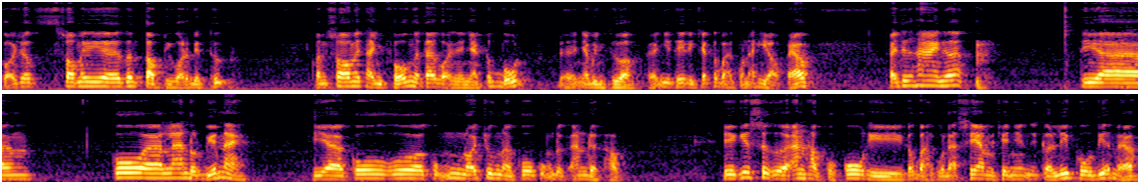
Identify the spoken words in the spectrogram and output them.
gọi cho, so với à, dân tộc thì gọi là biệt thự. Còn so với thành phố người ta gọi là nhà cấp 4 đấy, nhà bình thường. Đấy, như thế thì chắc các bạn cũng đã hiểu, phải không? Cái thứ hai nữa thì à, cô à, Lan đột biến này, thì à, cô cũng nói chung là cô cũng được ăn được học. Thì cái sự ăn học của cô thì các bạn cũng đã xem trên những cái clip cô diễn, phải không?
